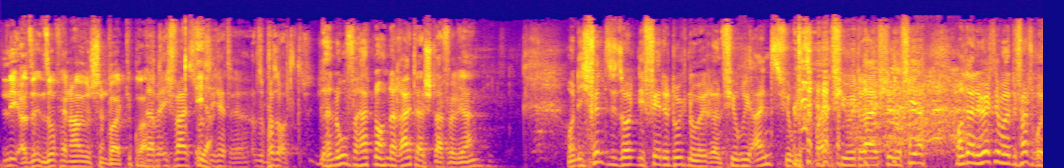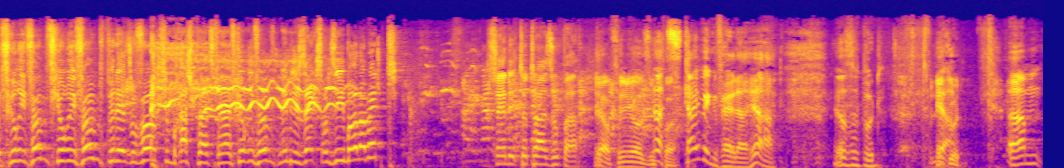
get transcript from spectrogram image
Nee, also insofern haben wir es schon weit gebracht. Aber ich weiß, was Ja. ich hätte. Also pass auf, Hannover hat noch eine Reiterstaffel, ja? Und ich finde, sie sollten die Pferde durchnummerieren. Fury 1, Fury 2, Fury 3, Fury 4. Und dann hört ihr mal die Falschruhe. Fury 5, Fury 5, bitte sofort zum Rastplatz. Fury 5, nimm die 6 und 7 oder mit. Das finde ich total super. Ja, finde ich auch super. Kai Wingenfelder, ja. Das ist gut. Finde ich gut. Ähm,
